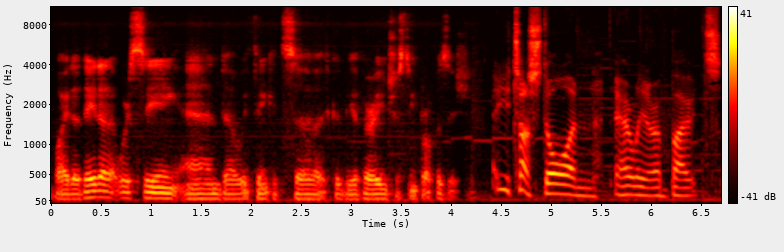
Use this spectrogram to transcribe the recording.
by the data that we're seeing, and uh, we think it's uh, it could be a very interesting proposition. You touched on earlier about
